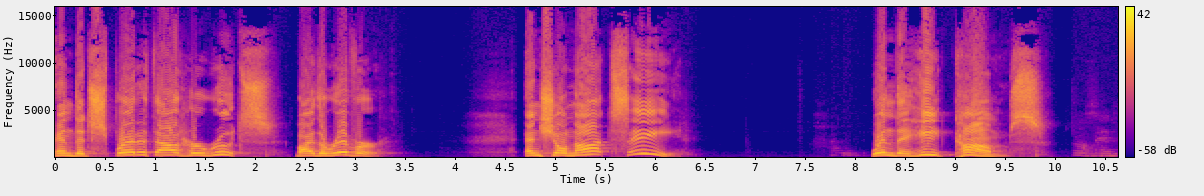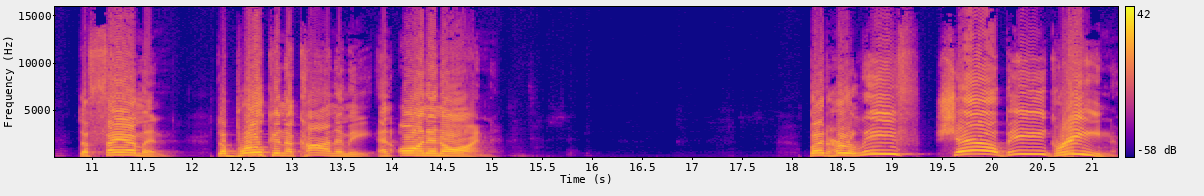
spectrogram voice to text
And that spreadeth out her roots by the river, and shall not see when the heat comes, the famine, the broken economy, and on and on but her leaf shall be green.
